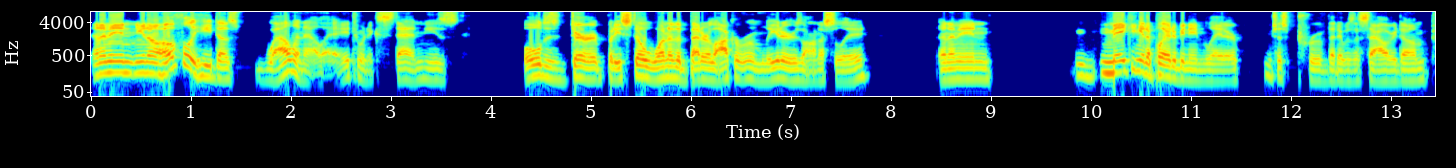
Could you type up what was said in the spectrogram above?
And I mean, you know, hopefully he does well in LA to an extent. He's old as dirt, but he's still one of the better locker room leaders, honestly. And I mean, making it a player to be named later just proved that it was a salary dump.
